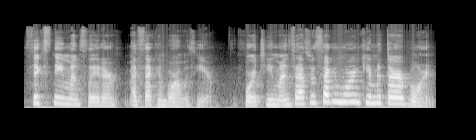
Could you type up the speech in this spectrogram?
16 months later, my secondborn was here. 14 months after secondborn came the thirdborn.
